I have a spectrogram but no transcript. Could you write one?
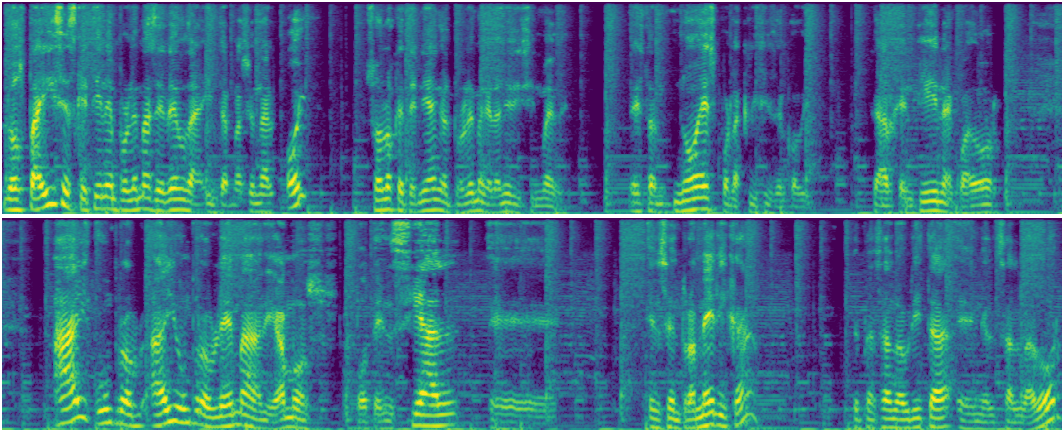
Los países que tienen problemas de deuda internacional hoy son los que tenían el problema en el año 19. Esta no es por la crisis del COVID. Argentina, Ecuador. Hay un, hay un problema, digamos, potencial eh, en Centroamérica. Estoy pensando ahorita en El Salvador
